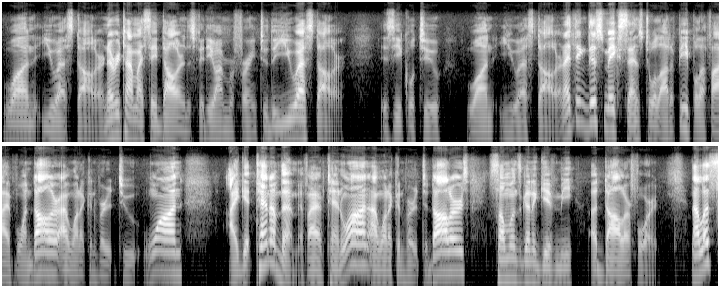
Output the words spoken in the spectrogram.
1 US dollar. And every time I say dollar in this video, I'm referring to the US dollar is equal to 1 US dollar. And I think this makes sense to a lot of people. If I have $1, I want to convert it to yuan. I get 10 of them. If I have 10 yuan, I want to convert it to dollars. Someone's going to give me a dollar for it. Now let's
